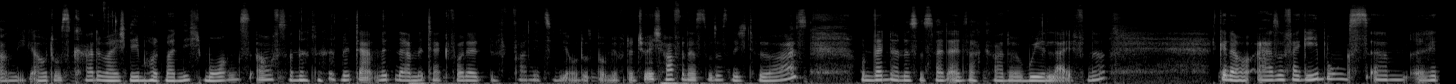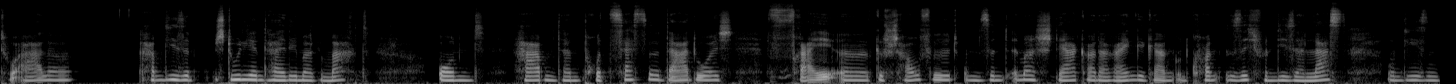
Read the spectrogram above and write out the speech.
fahren die Autos gerade, weil ich nehme heute mal nicht morgens auf, sondern Mittag, mitten am Mittag vor der, fahren jetzt hier die Autos bei mir vor der Tür. Ich hoffe, dass du das nicht hörst. Und wenn, dann ist es halt einfach gerade real life, ne? Genau, also Vergebungsrituale ähm, haben diese Studienteilnehmer gemacht und haben dann Prozesse dadurch frei äh, geschaufelt und sind immer stärker da reingegangen und konnten sich von dieser Last und diesen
